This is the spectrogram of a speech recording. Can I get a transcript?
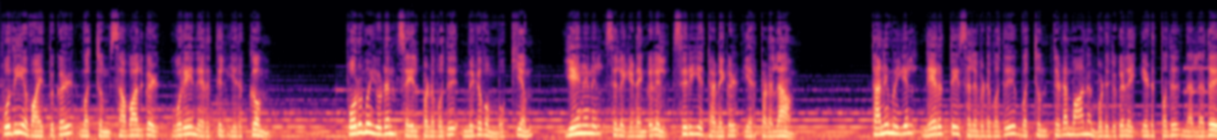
புதிய வாய்ப்புகள் மற்றும் சவால்கள் ஒரே நேரத்தில் இருக்கும். பொறுமையுடன் செயல்படுவது மிகவும் முக்கியம் ஏனெனில் சில இடங்களில் சிறிய தடைகள் ஏற்படலாம். தனிமையில் நேரத்தை செலவிடுவது மற்றும் திடமான முடிவுகளை எடுப்பது நல்லது.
